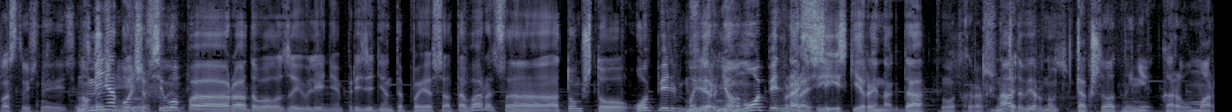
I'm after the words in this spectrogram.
восточный ветер. Но Восточный меня больше Дунфын. всего порадовало заявление президента ПСА Тавареса о том, что Opel, мы Вернем вернем Opel на российский рынок. Да, Вот хорошо. надо Так- вернуть. Так что отныне Карл Маркс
